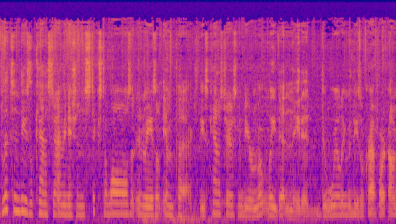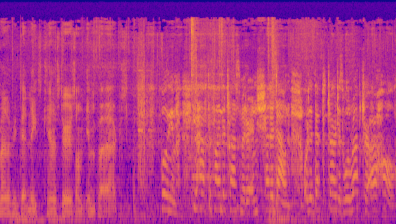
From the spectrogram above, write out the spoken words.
Blitzen diesel canister ammunition sticks to walls and enemies on impact. These canisters can be remotely detonated. Dual wielding the Diesel Dieselkraftwerk automatically detonates canisters on impact. William, you have to find the transmitter and shut it down, or the depth charges will rupture our hull.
